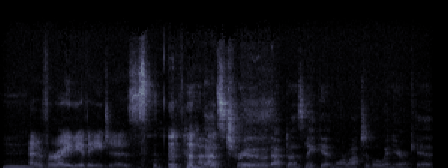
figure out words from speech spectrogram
hmm. at a variety of ages. That's true. That does make it more watchable when you're a kid.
